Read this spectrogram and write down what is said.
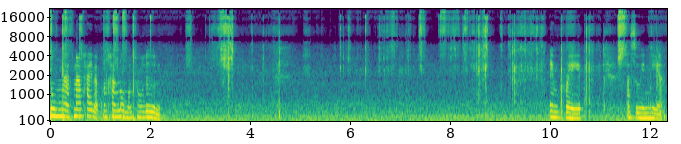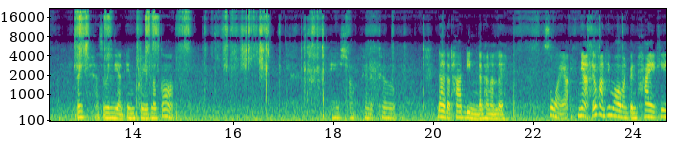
นุ่มมากหน้าไพ่แบบค่อนข้างนุ่มค่อนข้างลื่นเอ็มเพรสอัศวินเหรียญเอ้ยอัศวินเหรียญเอ็มเพรสแล้วก็ Age of Pentacle ได้แต่ธาตุดินกันทั้งนั้นเลย สวยอะเนี่ยด้วยความที่มอมันเป็นไพ่ที่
